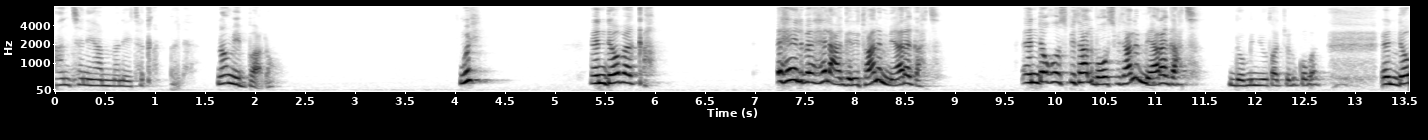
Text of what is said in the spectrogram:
አንተን ያመነ የተቀበለ ነው የሚባለው። ውይ እንደው በቃ እህል በእህል አገሪቷን የሚያረጋት እንደው ሆስፒታል በሆስፒታል የሚያረጋት እንደው እኮ ማለት እንደው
